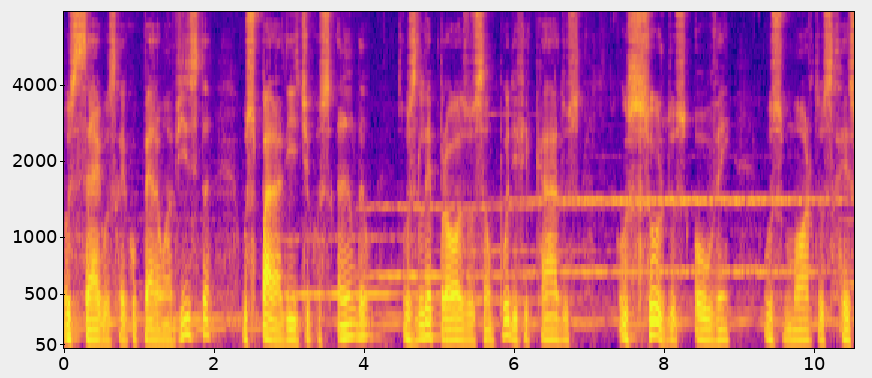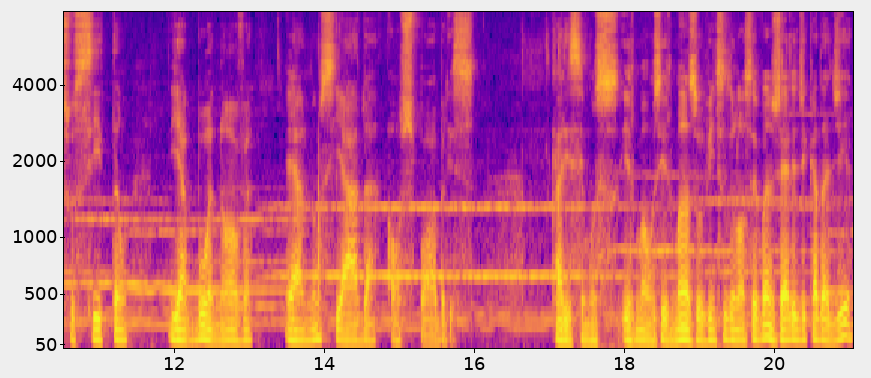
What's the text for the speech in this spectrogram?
Os cegos recuperam a vista os paralíticos andam, os leprosos são purificados, os surdos ouvem, os mortos ressuscitam e a boa nova é anunciada aos pobres. Caríssimos irmãos e irmãs, ouvintes do nosso Evangelho de cada dia,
